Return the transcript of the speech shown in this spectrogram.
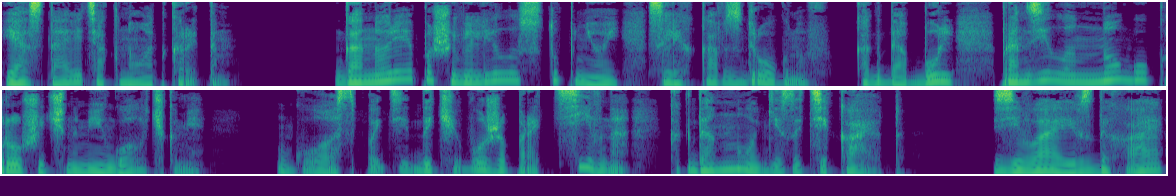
и оставить окно открытым. Ганория пошевелила ступней, слегка вздрогнув, когда боль пронзила ногу крошечными иголочками. Господи, до чего же противно, когда ноги затекают. Зевая и вздыхая,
